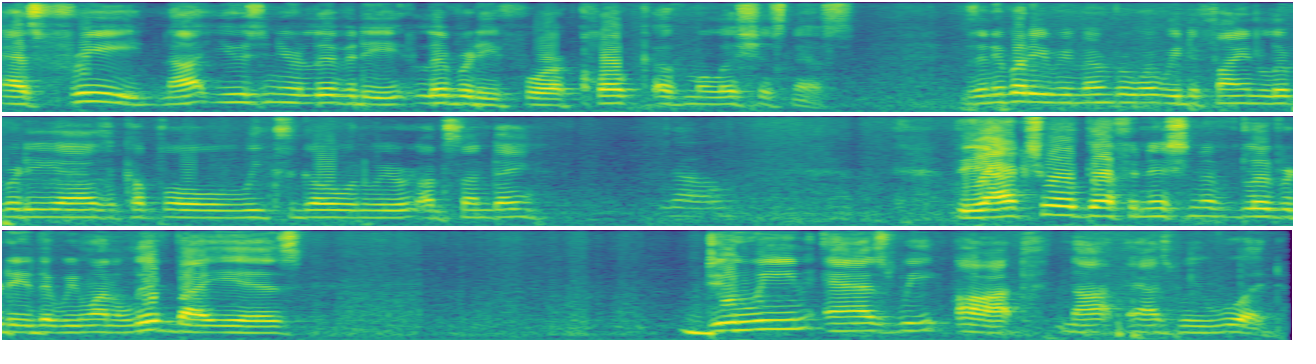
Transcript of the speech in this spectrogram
As free, not using your liberty liberty for a cloak of maliciousness. Does anybody remember what we defined liberty as a couple weeks ago when we were on Sunday? No. The actual definition of liberty that we want to live by is doing as we ought, not as we would.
